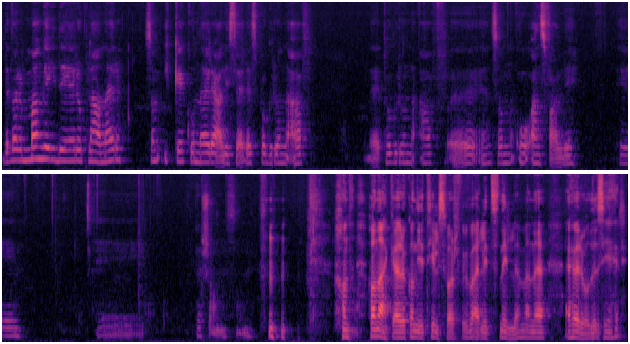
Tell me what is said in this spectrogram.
det var mange ideer og planer som ikke kunne realiseres pga. Eh, på grunn av eh, en sånn uansvarlig eh, person som Han, han er ikke her og kan gi tilsvar, så vi får være litt snille, men jeg, jeg hører hva du sier.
